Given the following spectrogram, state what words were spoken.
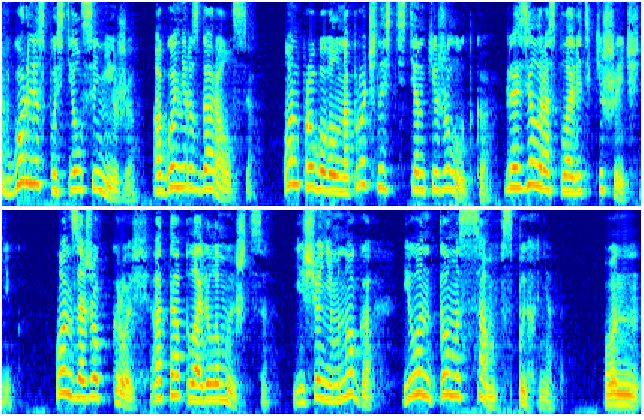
в горле спустился ниже. Огонь разгорался. Он пробовал на прочность стенки желудка, грозил расплавить кишечник. Он зажег кровь, а та плавила мышцы. Еще немного, и он, Томас, сам вспыхнет. Он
